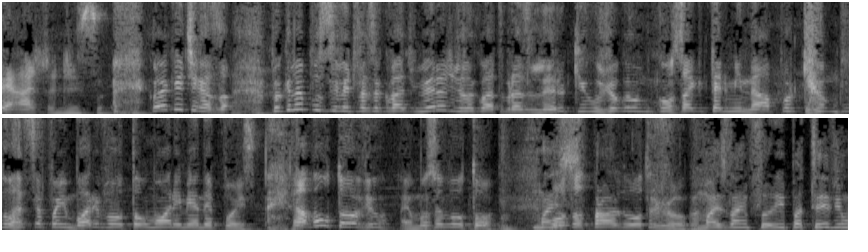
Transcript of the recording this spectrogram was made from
Você acha disso? Como é que a gente resolve? Porque não é possível a gente fazer o campeonato de primeira divisão do campeonato brasileiro que o jogo não consegue terminar porque a ambulância foi embora e voltou uma hora e meia depois. Ela voltou, viu? A ambulância voltou. Mas- Voltou pra hora do outro jogo. Mas lá em Floripa teve um,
